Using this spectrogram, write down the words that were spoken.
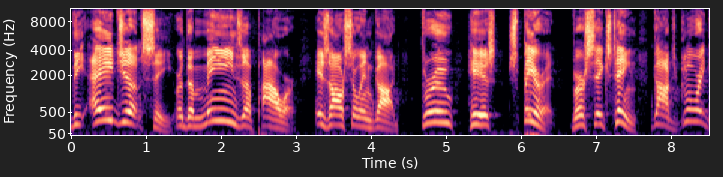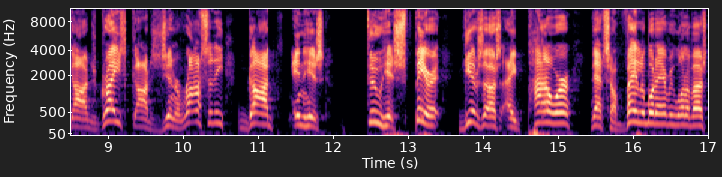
the agency or the means of power is also in God through His Spirit. Verse 16 God's glory, God's grace, God's generosity, God in His through His Spirit gives us a power that's available to every one of us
